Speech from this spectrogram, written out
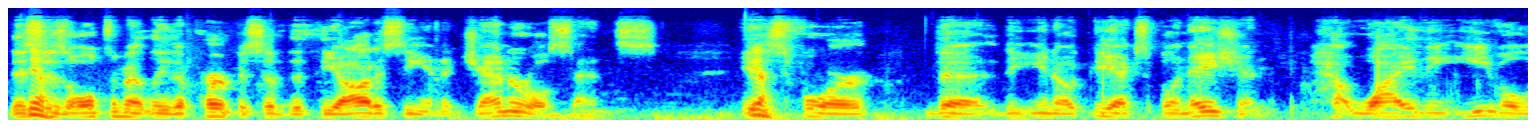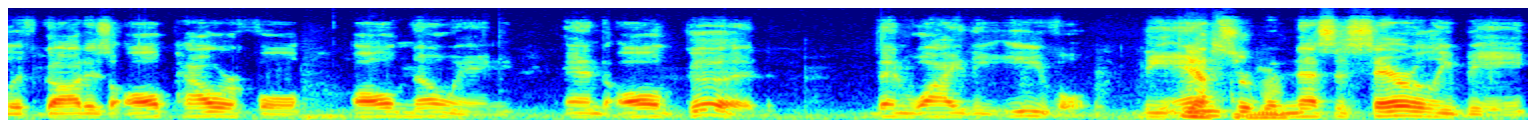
This yeah. is ultimately the purpose of the theodicy in a general sense, is yeah. for the, the you know the explanation how, why the evil if God is all powerful, all knowing, and all good, then why the evil? The answer yes. would necessarily be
